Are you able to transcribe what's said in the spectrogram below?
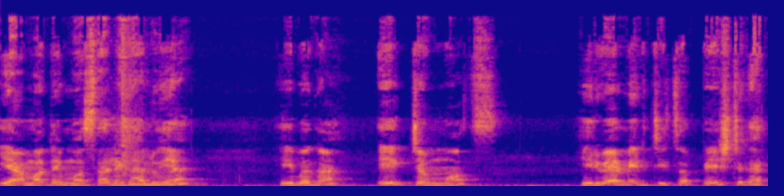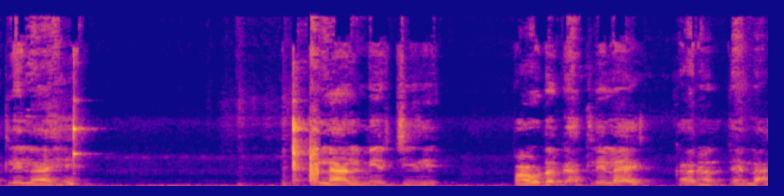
यामध्ये मसाले घालूया. हे बघा एक चम्मच हिरव्या मिरचीचा पेस्ट घातलेला आहे. लाल मिरची पावडर घातलेला आहे कारण त्याला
